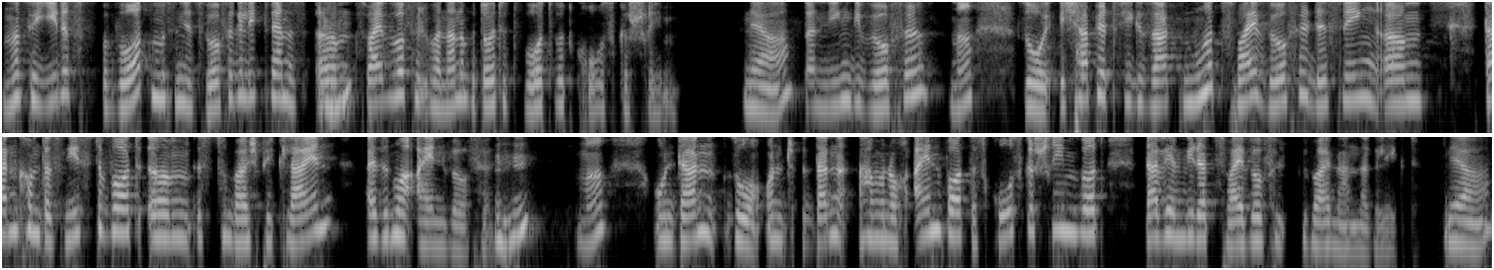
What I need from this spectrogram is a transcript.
ne, für jedes Wort müssen jetzt Würfel gelegt werden. Das, ähm, mhm. zwei Würfel übereinander bedeutet, Wort wird groß geschrieben. Ja. Dann liegen die Würfel. Ne? So, ich habe jetzt wie gesagt nur zwei Würfel, deswegen ähm, dann kommt das nächste Wort, ähm, ist zum Beispiel klein, also nur ein Würfel. Mhm. Ne? Und dann so, und dann haben wir noch ein Wort, das groß geschrieben wird, da werden wieder zwei Würfel übereinander gelegt. Ja.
